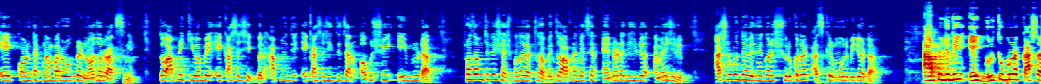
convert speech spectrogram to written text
এই কন্ট্যাক্ট নাম্বারের উপরে নজর রাখছেনি তো আপনি কীভাবে এই কাজটা শিখবেন? আপনি যদি এই কাজটা শিখতে চান, অবশ্যই এই ভিডিওটা প্রথম থেকে শেষ পর্যন্ত দেখতে হবে। তো আপনি দেখছেন অ্যান্ড্রয়েড ভিডিও আমি শরীফ আসলে মধ্যে বেদিন করে শুরু করা আজকের মূল ভিডিওটা আপনি যদি এই গুরুত্বপূর্ণ কাজটা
